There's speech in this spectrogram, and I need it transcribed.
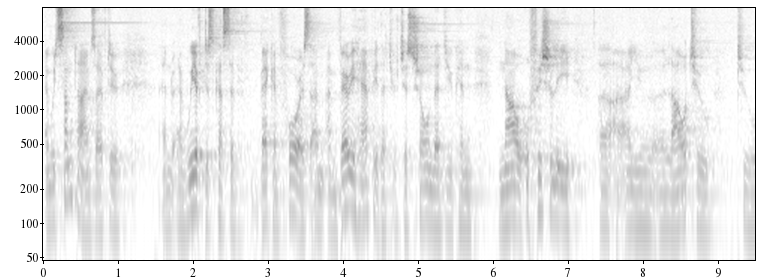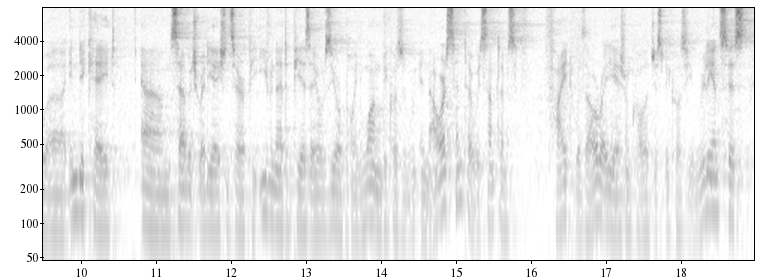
And we sometimes, have to, and, and we have discussed it back and forth. I'm, I'm, very happy that you've just shown that you can now officially uh, are you allowed to to uh, indicate um, salvage radiation therapy even at a PSA of 0.1 because we, in our center we sometimes fight with our radiation oncologist because he really insists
